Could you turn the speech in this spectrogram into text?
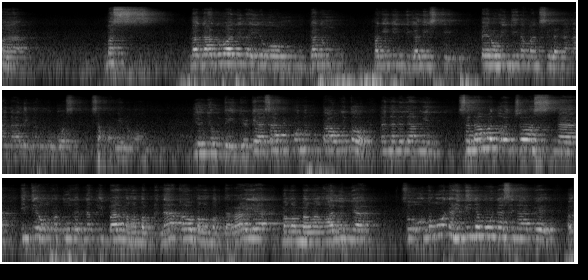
nga, mas nagagawa nila yung ganong pagiging legalistic, pero hindi naman sila nananalig ng lubos sa Panginoon. Yun yung danger. Kaya sabi po ng tao ito, na nanalangin, Salamat o Diyos na hindi ako katulad ng iba, mga magnanakaw, mga magdaraya, mga mga niya. So, noong hindi niya muna sinabi, uh,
